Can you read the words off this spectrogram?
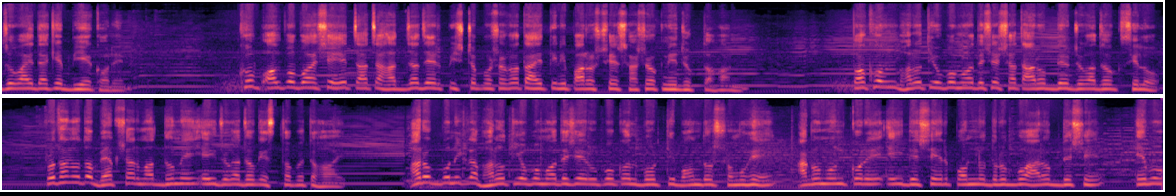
জুবাইদাকে বিয়ে করেন। খুব অল্প বয়সে চাচা হাজ্জাজের পৃষ্ঠপোষকতায় তিনি পারস্যের শাসক নিযুক্ত হন। তখন ভারতীয় উপমহাদেশের সাথে আরবদের যোগাযোগ ছিল। প্রধানত ব্যবসার মাধ্যমেই এই যোগাযোগ স্থাপিত হয়। আরব বণিকরা ভারতীয় উপমহাদেশের উপকূলবর্তী বন্দর সমূহে আগমন করে এই দেশের পণ্যদ্রব্য আরব দেশে এবং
